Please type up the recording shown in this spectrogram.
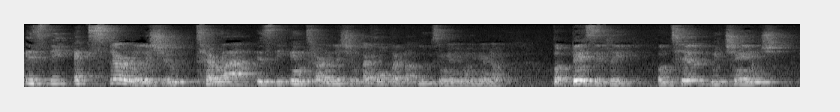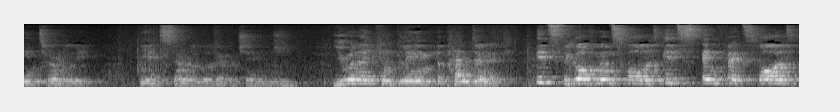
is the external issue, Terah is the internal issue. I hope I'm not losing anyone here now. But basically, until we change internally, the external will never change. Mm. You and I can blame the pandemic. It's the government's fault, it's NPHET's fault,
